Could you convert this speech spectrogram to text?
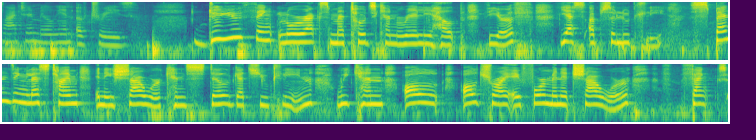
planted millions of trees. Do you think Lorax methods can really help the earth? Yes, absolutely. Spending less time in a shower can still get you clean. We can all all try a 4-minute shower. Thanks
